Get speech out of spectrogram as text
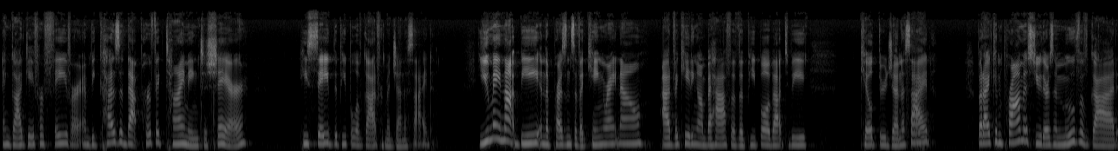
and God gave her favor. And because of that perfect timing to share, he saved the people of God from a genocide. You may not be in the presence of a king right now, advocating on behalf of a people about to be killed through genocide, but I can promise you there's a move of God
